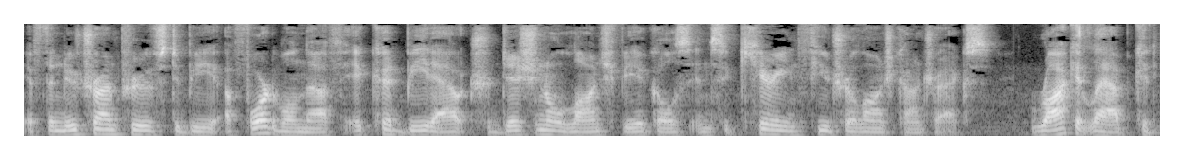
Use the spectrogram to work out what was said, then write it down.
If the Neutron proves to be affordable enough, it could beat out traditional launch vehicles in securing future launch contracts. Rocket Lab could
